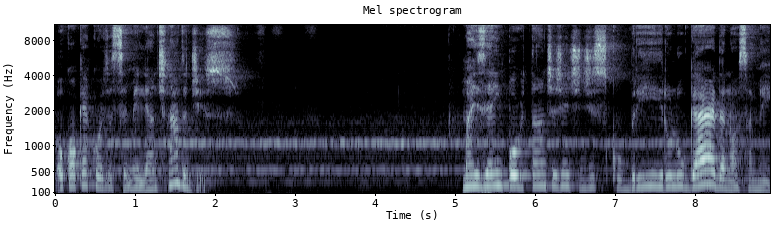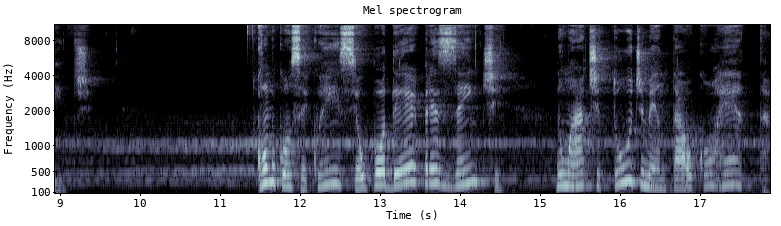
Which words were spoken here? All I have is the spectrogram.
ou qualquer coisa semelhante, nada disso. Mas é importante a gente descobrir o lugar da nossa mente. Como consequência, o poder presente numa atitude mental correta.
